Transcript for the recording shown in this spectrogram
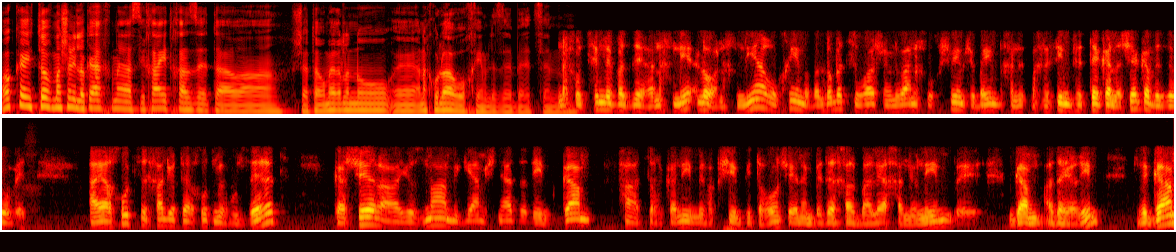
אוקיי, טוב, מה שאני לוקח מהשיחה איתך זה את ה... שאתה אומר לנו, אה, אנחנו לא ערוכים לזה בעצם. אנחנו צריכים לבזר. אנחנו נהיה, לא, אנחנו נהיה ערוכים, אבל לא בצורה שבה אנחנו חושבים שבאים, מכניסים תקע לשקע וזה עובד. ההיערכות צריכה להיות היערכות מבוזרת, כאשר היוזמה מגיעה משני הצדדים, גם הצרכנים מבקשים פתרון, שאלה הם בדרך כלל בעלי החניונים וגם הדיירים, וגם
